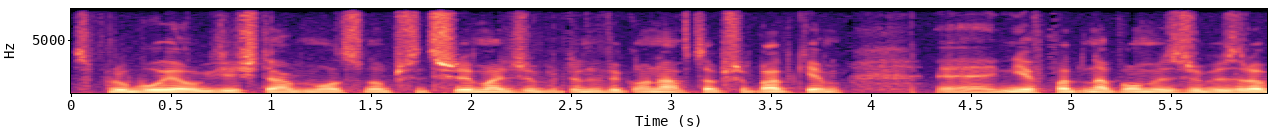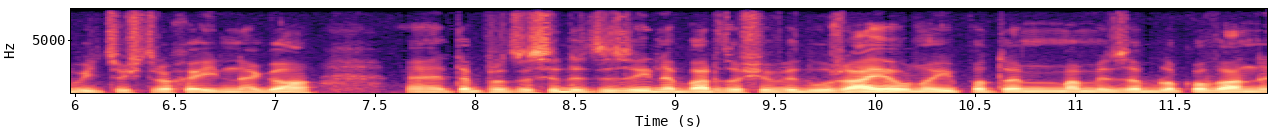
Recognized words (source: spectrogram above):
spróbują gdzieś tam mocno przytrzymać, żeby ten wykonawca przypadkiem e, nie wpadł na pomysł, żeby zrobić coś trochę innego. E, Te procesy decyzyjne bardzo się wydłużają, no i potem mamy zablokowany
